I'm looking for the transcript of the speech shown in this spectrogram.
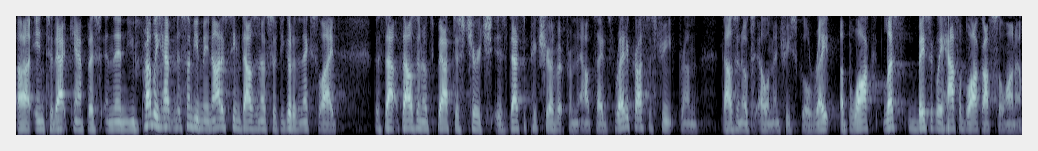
uh, into that campus. And then you probably have some of you may not have seen Thousand Oaks. So if you go to the next slide, the Thousand Oaks Baptist Church is that's a picture of it from the outside. It's right across the street from Thousand Oaks Elementary School, right a block, less basically half a block off Solano.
